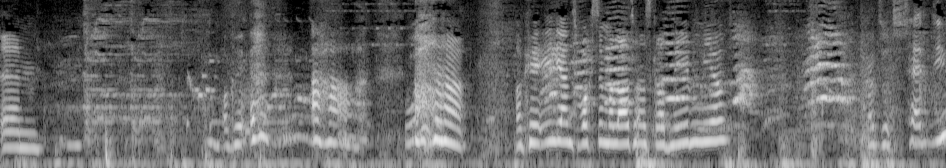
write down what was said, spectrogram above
Ähm. Okay. Aha. Aha. Okay, Elians Boxsimulator ist gerade neben mir. Also das Handy.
